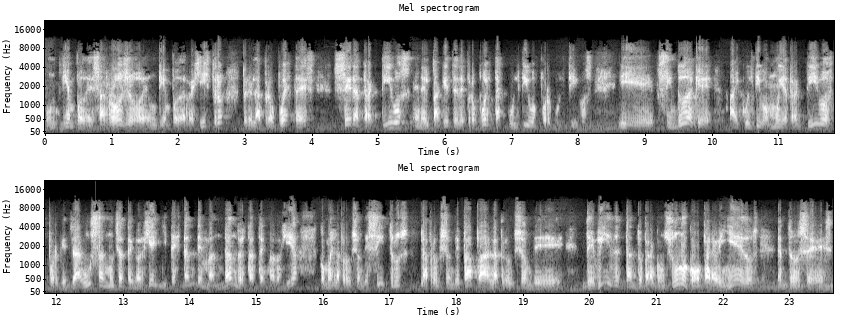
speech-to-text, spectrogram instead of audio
un, tiempo de desarrollo, un tiempo de registro, pero la propuesta es ser atractivos en el paquete de propuestas cultivos por cultivos. Y sin duda que hay cultivos muy atractivos porque ya usan mucha tecnología y te están demandando esta tecnología, como es la producción de citrus, la producción de papa, la producción de, de vid, tanto para consumo como para viñedos, entonces,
